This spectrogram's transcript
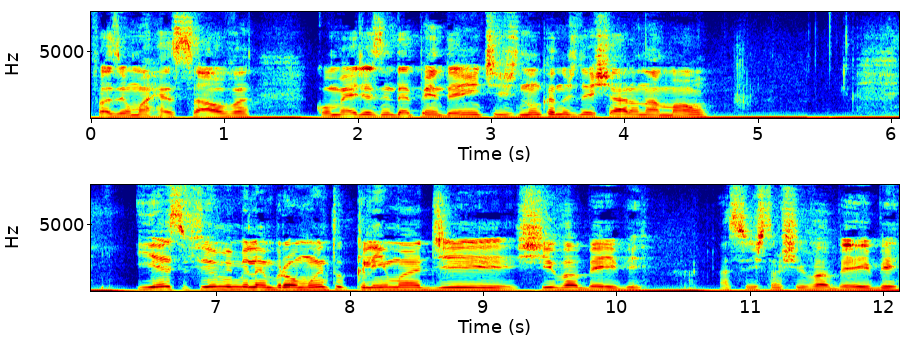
fazer uma ressalva comédias independentes nunca nos deixaram na mão. E esse filme me lembrou muito o clima de Shiva Baby. Assistam Shiva Baby,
